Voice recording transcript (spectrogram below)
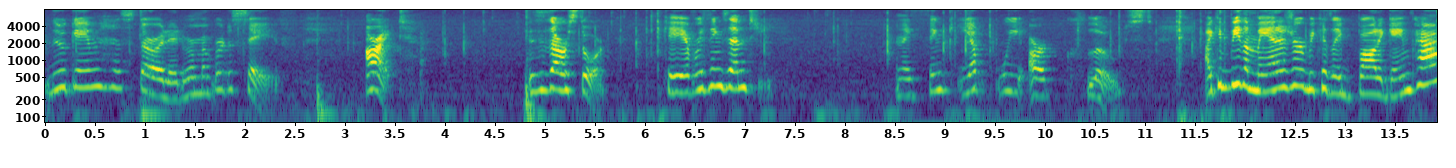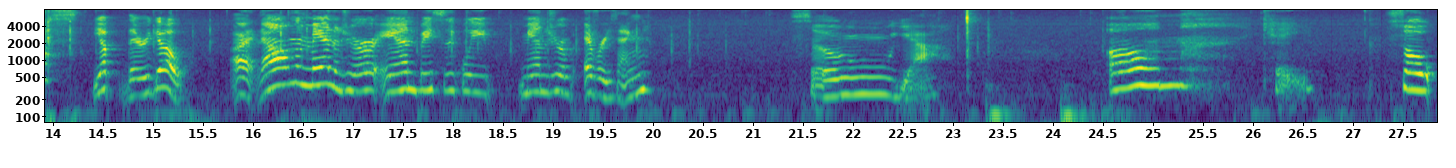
New game has started. Remember to save. Alright. This is our store. Okay, everything's empty. And I think, yep, we are closed. I can be the manager because I bought a game pass. Yep, there we go. Alright, now I'm the manager and basically manager of everything. So, yeah. Um, okay. So,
